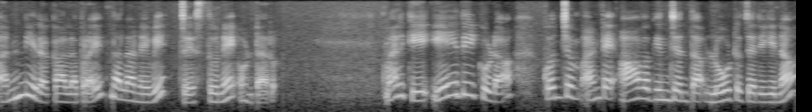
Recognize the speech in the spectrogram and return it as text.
అన్ని రకాల ప్రయత్నాలు అనేవి చేస్తూనే ఉంటారు. వారికి ఏది కూడా కొంచెం అంటే ఆవగింజంత లోటు జరిగినా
